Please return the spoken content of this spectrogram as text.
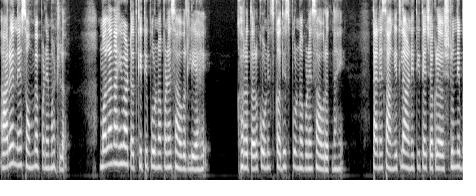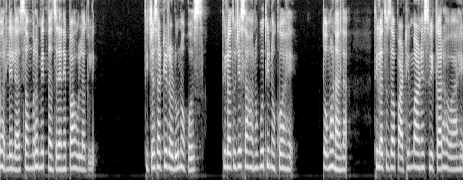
आर्यनने सौम्यपणे म्हटलं मला नाही वाटत की ती पूर्णपणे सावरली आहे. खरं तर कोणीच कधीच पूर्णपणे सावरत नाही. त्याने सांगितलं आणि ती त्याच्याकडे अश्रूंनी भरलेल्या संभ्रमित नजरेने पाहू लागली. तिच्यासाठी रडू नकोस. तिला तुझी सहानुभूती नको आहे. तो म्हणाला तिला तुझा पाठिंबा आणि स्वीकार हवा आहे.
